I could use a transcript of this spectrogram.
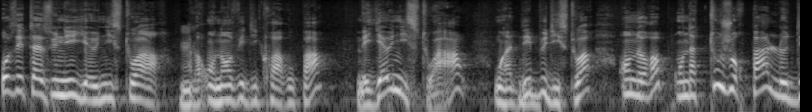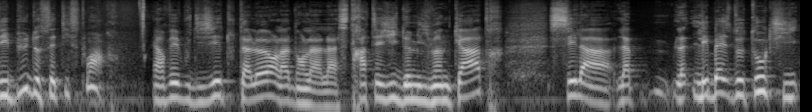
aux États-Unis, il y a une histoire. Hmm. Alors, on a envie d'y croire ou pas, mais il y a une histoire ou un début d'histoire. En Europe, on n'a toujours pas le début de cette histoire. Hervé, vous disiez tout à l'heure, là, dans la, stratégie 2024, c'est la, les baisses de taux qui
